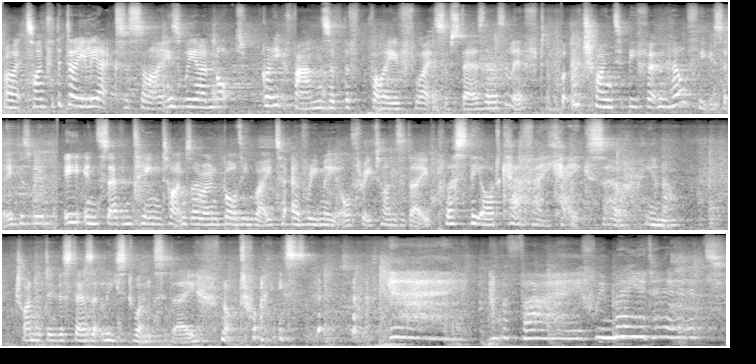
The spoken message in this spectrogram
Right, time for the daily exercise. We are not great fans of the five flights of stairs. There is a lift, but we're trying to be fit and healthy, you see, because we're eating 17 times our own body weight at every meal, three times a day, plus the odd cafe cake. So, you know, trying to do the stairs at least once a day, not twice. Yay! Number five, we made it!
